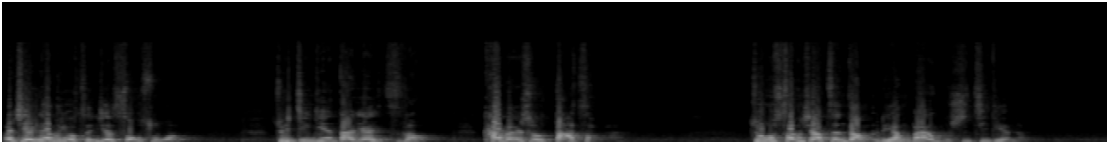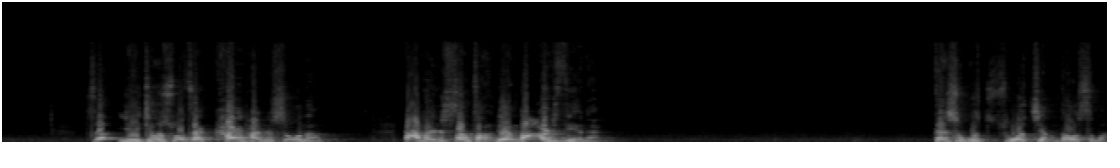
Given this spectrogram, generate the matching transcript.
而且量又呈现收缩，所以今天大家也知道，开盘的时候大涨了，最后上下震荡两百五十几点了。这也就是说，在开盘的时候呢，大盘是上涨两百二十点呢。但是我所讲到什么？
